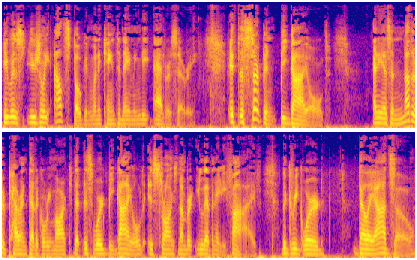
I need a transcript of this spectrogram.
He was usually outspoken when it came to naming the adversary. If the serpent beguiled, and he has another parenthetical remark that this word beguiled is Strong's number 1185. The Greek word deleazo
